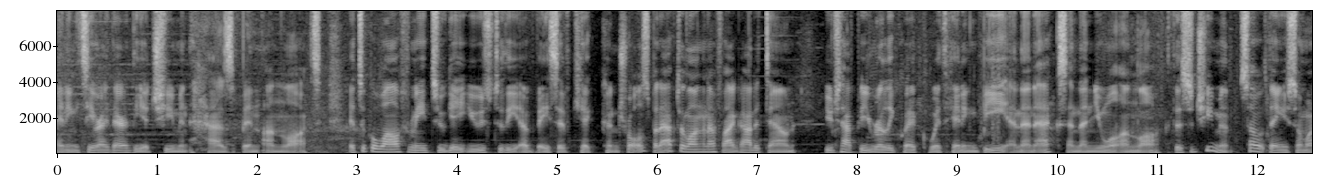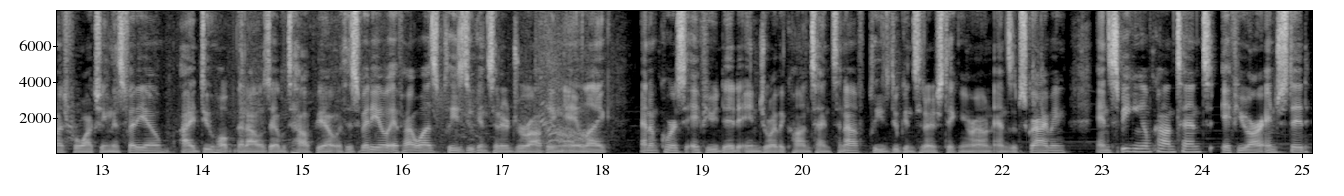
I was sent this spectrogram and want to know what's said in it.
And you can see right there, the achievement has been unlocked. It took a while for me to get used to the evasive kick controls, but after long enough I got it down. You just have to be really quick with hitting B and then X and then you will unlock this achievement. So thank you so much for watching this video. I do hope that I was able to help you out with this video. If I was, please do consider dropping a like and of course, if you did enjoy the content enough, please do consider sticking around and subscribing. And speaking of content, if you are interested,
